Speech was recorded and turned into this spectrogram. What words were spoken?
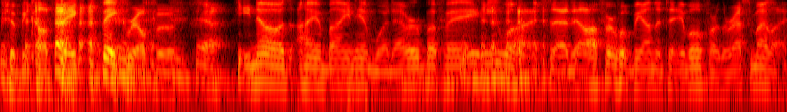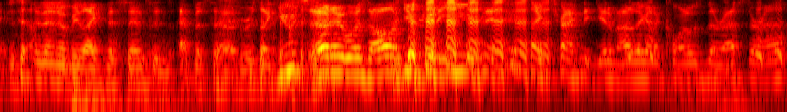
should be called fake, fake real food. Yeah. He knows I am buying him whatever buffet he wants. That offer will be on the table for the rest of my life. So. And then it'll be like the Simpsons episode where it's like, "You said it was all you could eat," like trying to get him out. They're gonna close the restaurant.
